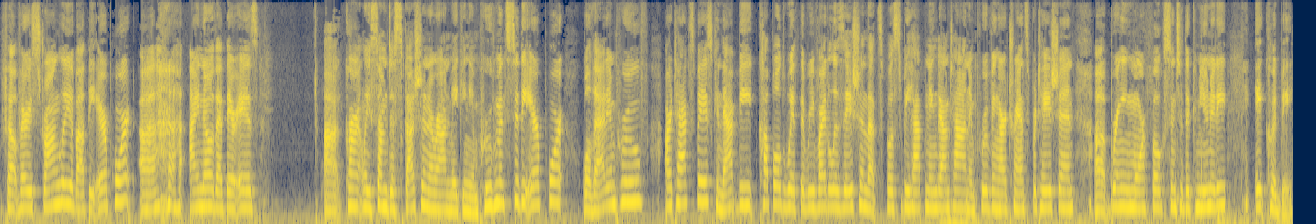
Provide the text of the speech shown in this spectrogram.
felt very strongly about the airport. Uh, I know that there is uh, currently some discussion around making improvements to the airport. Will that improve our tax base? Can that be coupled with the revitalization that's supposed to be happening downtown, improving our transportation, uh, bringing more folks into the community? It could be.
